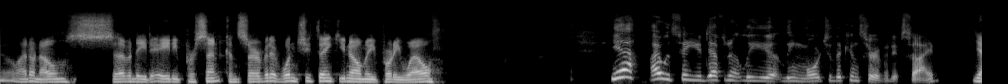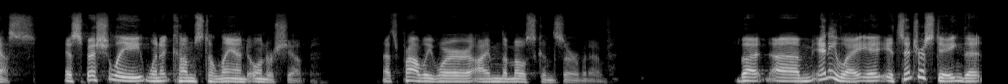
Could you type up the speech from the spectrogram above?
oh, I don't know 70 to 80% conservative. Wouldn't you think? You know me pretty well. Yeah, I would say you definitely uh, lean more to the conservative side. Yes, especially when it comes to land ownership. That's probably where I'm the most conservative. But um, anyway, it, it's interesting that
